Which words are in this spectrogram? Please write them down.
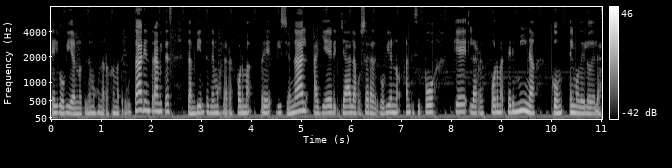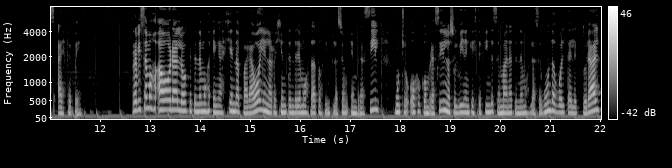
el gobierno. Tenemos una reforma tributaria en trámites, también tenemos la reforma previsional. Ayer ya la vocera del gobierno anticipó que la reforma termina con el modelo de las AFP. Revisemos ahora lo que tenemos en agenda para hoy. En la región tendremos datos de inflación en Brasil. Mucho ojo con Brasil. No se olviden que este fin de semana tenemos la segunda vuelta electoral.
